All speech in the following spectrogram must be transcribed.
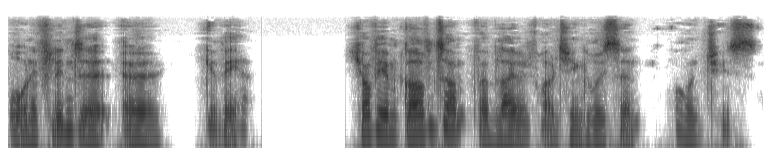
ohne Flinte, äh, Gewehr. Ich hoffe, ihr habt geholfen zu haben. Verbleibe mit freundlichen Grüßen und tschüss.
